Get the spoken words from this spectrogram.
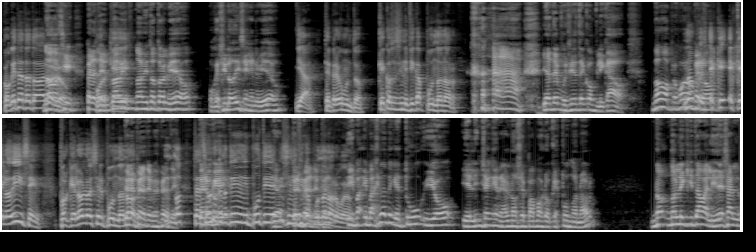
¿Por qué te has tatuado a No, Lolo? sí, espérate, Porque- no, has vi- no has visto todo el video, porque sí lo dicen en el video. Ya, te pregunto, ¿qué cosa significa punto honor? ya te pusiste complicado. No, pero bueno, no, pero. pero es que, es que lo dicen, porque Lolo es el punto. Pero espérate, espérate. No, te Pero aseguro que, que- no tienen ni puta idea Ya, qué pero significa espérate, punto honor, weón. Ima- Imagínate que tú, yo y el hincha en general no sepamos lo que es punto honor. No, no le quita validez al,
